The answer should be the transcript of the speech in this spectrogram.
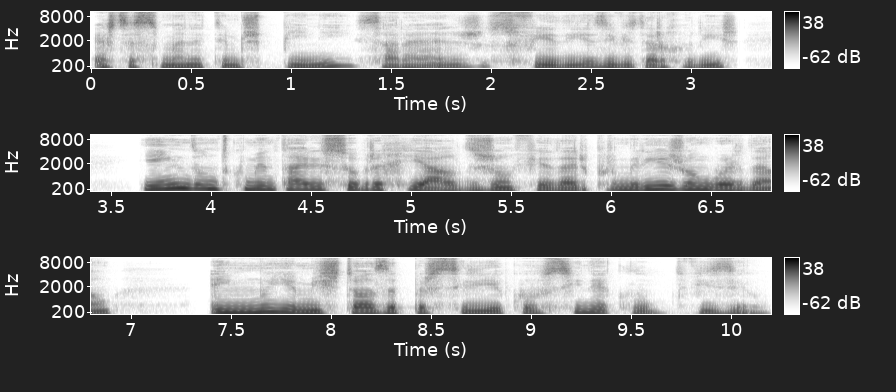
Esta semana temos Pini, Sara Anjo, Sofia Dias e Vitor Roriz e ainda um documentário sobre a Real de João Fiadeiro por Maria João Guardão em muito amistosa parceria com o Cineclube de Viseu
